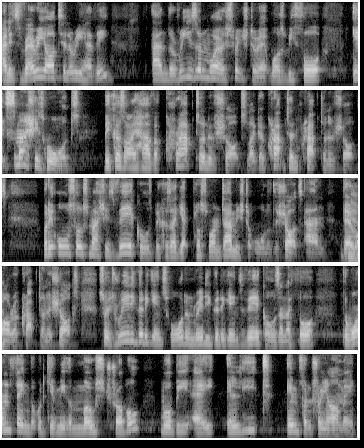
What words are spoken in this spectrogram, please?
and it's very artillery heavy. And the reason why I switched to it was we thought it smashes hordes because I have a crap ton of shots, like a crap ton, crap ton of shots. But it also smashes vehicles because I get plus one damage to all of the shots, and there Yeah. are a crap ton of shots. So it's really good against horde and really good against vehicles. And I thought the one thing that would give me the most trouble will be a elite infantry army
